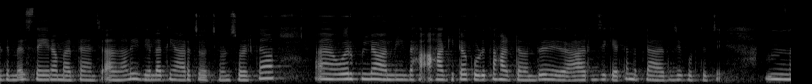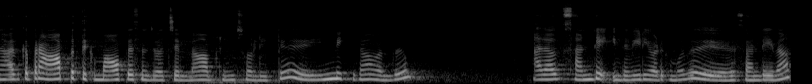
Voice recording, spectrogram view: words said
இது மாதிரி செய்கிற மாதிரி தான் இருந்துச்சு. அதனால் இது எல்லாத்தையும் அரைச்சி வச்சிடணும்னு சொல்லிட்டு ஒரு பிள்ளை வந்து இந்த ஹாக்கிட்ட கொடுத்து ஹால்கிட்ட வந்து அரிஞ்சு கேட்டேன் அந்த பிள்ளை அரிஞ்சு கொடுத்துச்சு. அதுக்கப்புறம் ஆப்பத்துக்கு மாவு பிசைஞ்சு வச்சிடலாம் அப்படின்னு சொல்லிட்டு இன்றைக்கி தான் வந்து அதாவது சண்டே இந்த வீடியோ எடுக்கும்போது சண்டே தான்.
